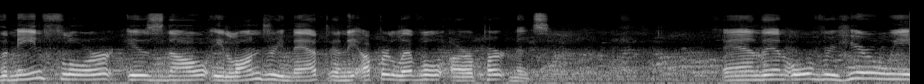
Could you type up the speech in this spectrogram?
The main floor is now a laundromat and the upper level are apartments. And then over here we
